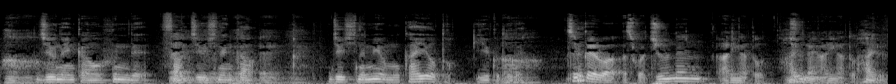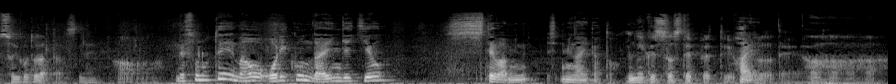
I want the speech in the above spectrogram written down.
10年間を踏んでさあええ11年間、ええええ11年目を迎えようということで。前回はあそうか10年ありがとう、はい。10年ありがとうっていう、はい。そういうことだったんですね。あでそのテーマを織り込んだ演劇をしてはみ見ないかと。ーネクストステップっていうことで、はあ、はあはあ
